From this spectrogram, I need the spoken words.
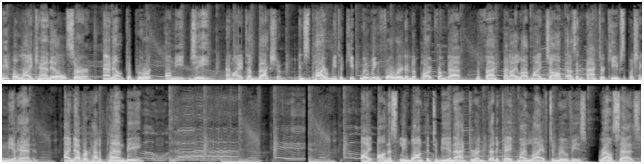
People like Anil Sir, Anil Kapoor, Amit G, Amitabh Bachchan, inspire me to keep moving forward and apart from that, the fact that I love my job as an actor keeps pushing me ahead. I never had a plan B. I honestly wanted to be an actor and dedicate my life to movies, Rao says.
